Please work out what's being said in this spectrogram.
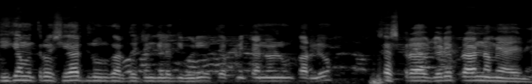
ਠੀਕ ਹੈ ਮਿੱਤਰੋ ਸ਼ੇਅਰ ਜ਼ਰੂਰ ਕਰ ਦਿਓ ਚੰਗੀ ਲੱਗੀ ਵੀਡੀਓ ਤੇ ਆਪਣੇ ਚੈਨਲ ਨੂੰ ਕਰ ਲਿਓ। ਸਬਸਕ੍ਰਾਈਬ ਜਿਹੜੇ ਭਰਾ ਨਵੇਂ ਆਏ ਨੇ।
